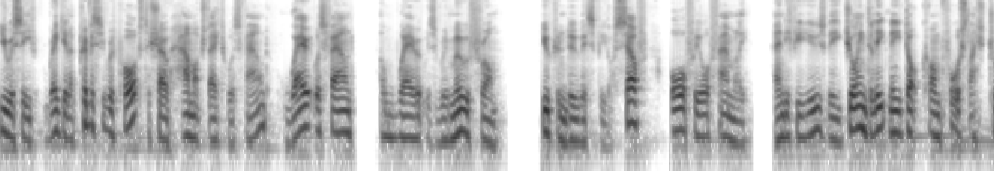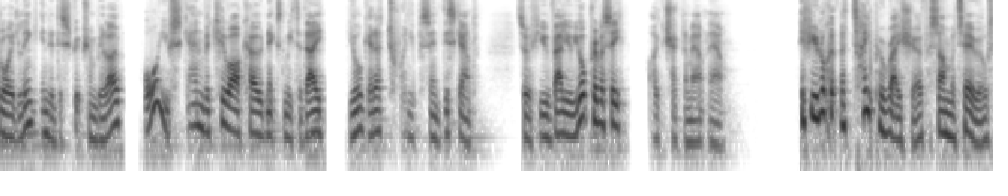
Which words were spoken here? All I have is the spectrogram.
You receive regular privacy reports to show how much data was found, where it was found, and where it was removed from. You can do this for yourself or for your family. And if you use the joindeleteme.com forward slash droid link in the description below, or you scan the QR code next to me today, you'll get a 20% discount. So if you value your privacy, I'd check them out now. If you look at the taper ratio for some materials,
